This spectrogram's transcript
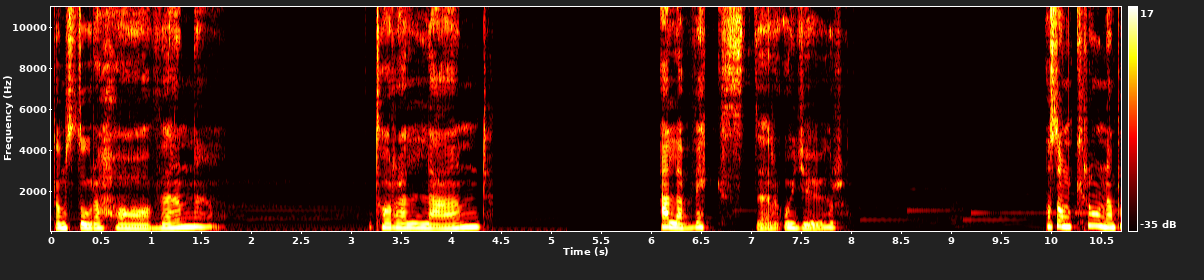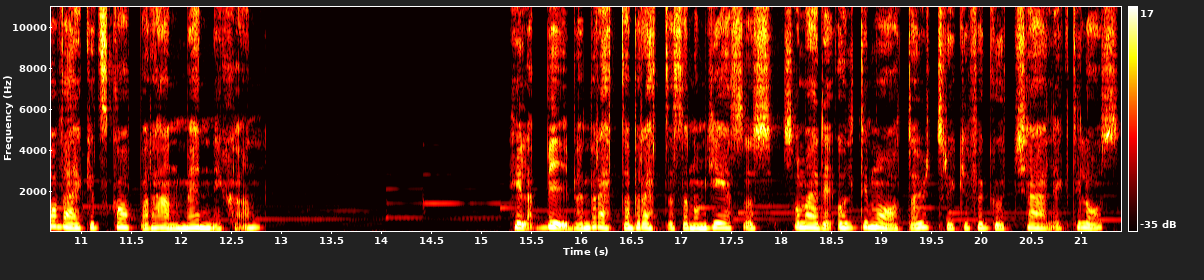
De stora haven, torra land, alla växter och djur. Och som kronan på verket skapade han människan. Hela Bibeln berättar berättelsen om Jesus som är det ultimata uttrycket för Guds kärlek till oss.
